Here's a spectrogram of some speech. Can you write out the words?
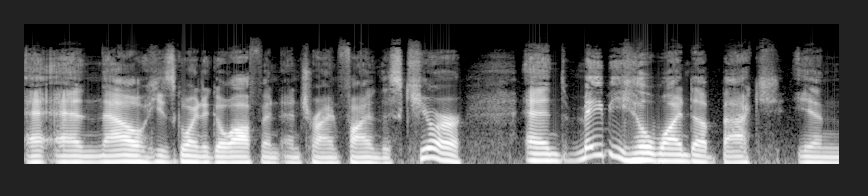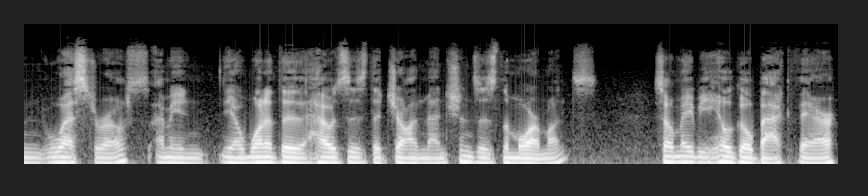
And, and now he's going to go off and, and try and find this cure. and maybe he'll wind up back in Westeros. I mean, you know, one of the houses that Jon mentions is the Mormonts, so maybe he'll go back there.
